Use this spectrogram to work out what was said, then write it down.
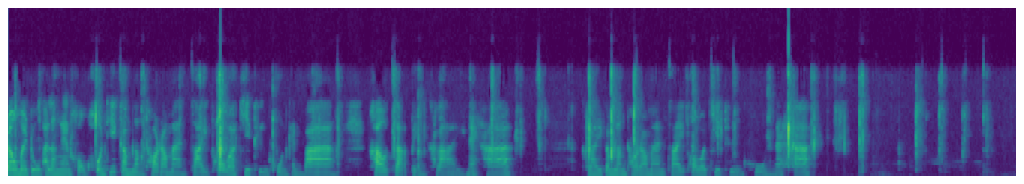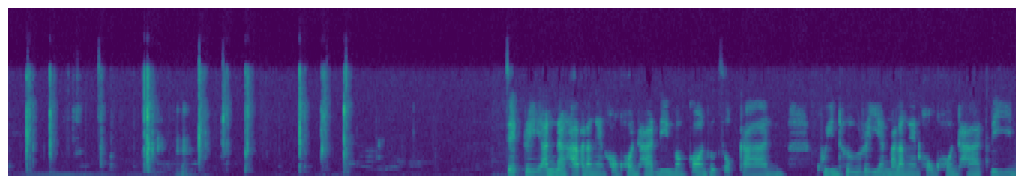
เรามาดูพลังงานของคนที่กำลังทรมานใจ เพราะว่าคิดถึงคุณกันบ้าง เขาจะเป็นใครนะคะ ใครกำลังทรมานใจ เพราะว่าคิดถึงคุณนะคะเจ็ดเหรียญนะคะ พลังงานของคนธาตุดินมังกรพฤกษกันควีนถือเหรียญพลังงานของคนธาตุดิน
